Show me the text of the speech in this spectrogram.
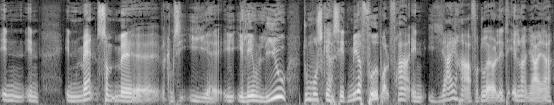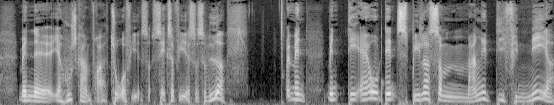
en, en, en mand, som øh, hvad kan man sige, i, øh, i, i levende live, du måske har set mere fodbold fra, end jeg har, for du er jo lidt ældre, end jeg er, men øh, jeg husker ham fra 82 og 86 og så videre. Men, men det er jo den spiller, som mange definerer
